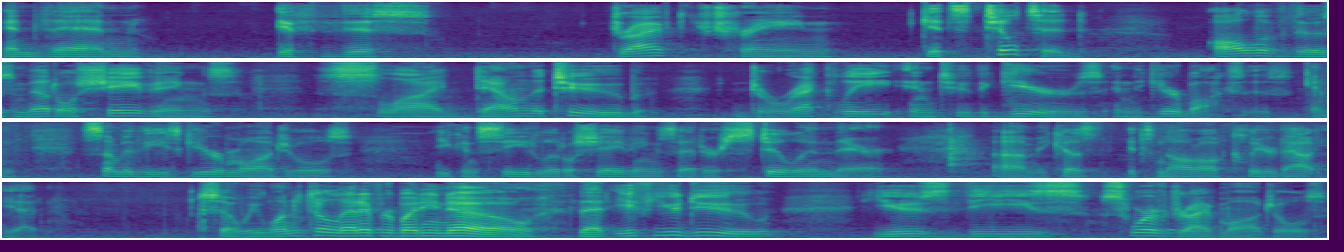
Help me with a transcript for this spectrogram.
And then, if this drivetrain gets tilted, all of those metal shavings slide down the tube directly into the gears in the gearboxes. And some of these gear modules you can see little shavings that are still in there um, because it's not all cleared out yet. So we wanted to let everybody know that if you do use these swerve drive modules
